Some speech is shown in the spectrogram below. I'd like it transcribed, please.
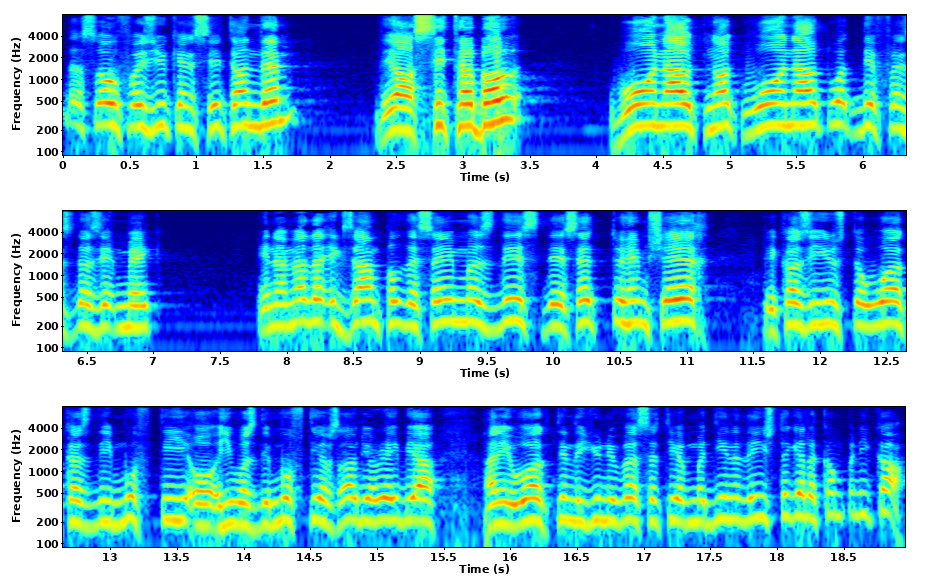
The sofas, you can sit on them. They are sittable. Worn out, not worn out, what difference does it make? In another example, the same as this, they said to him, Sheikh, because he used to work as the mufti, or he was the mufti of Saudi Arabia, and he worked in the University of Medina, they used to get a company car.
